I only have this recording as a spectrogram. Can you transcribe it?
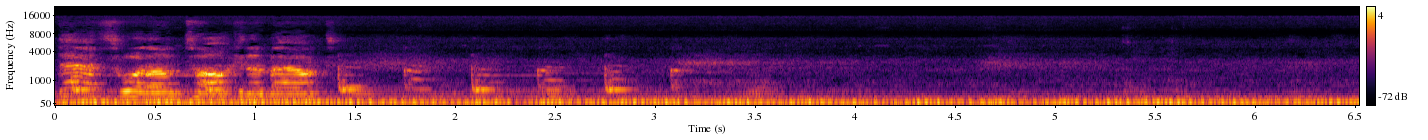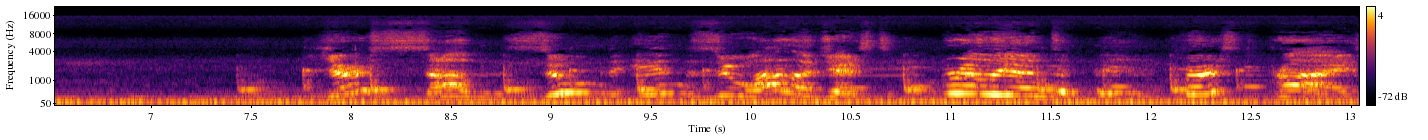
That's what I'm talking about. You're some zoomed in zoologist. Brilliant. First prize.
